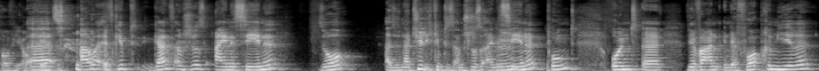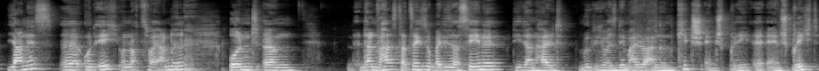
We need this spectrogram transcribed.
Hoffe ich auch Äh, jetzt. aber es gibt ganz am Schluss eine Szene, so, also natürlich gibt es am Schluss eine Szene, Punkt. Und äh, wir waren in der Vorpremiere, Jannis äh, und ich und noch zwei andere. Und ähm, dann war es tatsächlich so bei dieser Szene, die dann halt möglicherweise dem einen oder anderen Kitsch entspri äh, entspricht,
